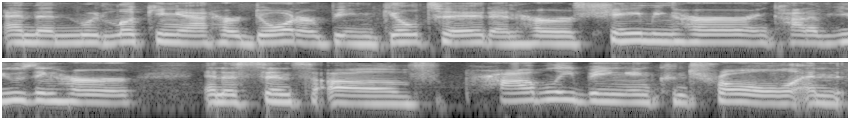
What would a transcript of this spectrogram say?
And then we're looking at her daughter being guilted and her shaming her and kind of using her in a sense of probably being in control and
